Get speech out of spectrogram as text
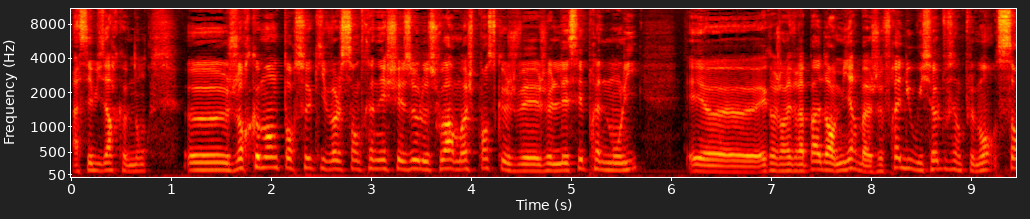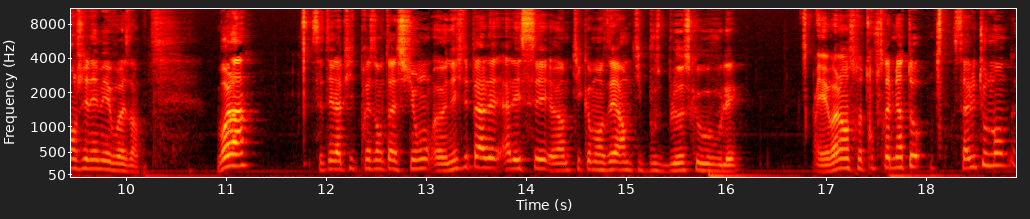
Assez bizarre comme nom. Euh, je recommande pour ceux qui veulent s'entraîner chez eux le soir. Moi, je pense que je vais, le laisser près de mon lit. Et, euh, et quand j'arriverai pas à dormir, bah, je ferai du whistle tout simplement, sans gêner mes voisins. Voilà, c'était la petite présentation. Euh, n'hésitez pas à laisser un petit commentaire, un petit pouce bleu, ce que vous voulez. Et voilà, on se retrouve très bientôt. Salut tout le monde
